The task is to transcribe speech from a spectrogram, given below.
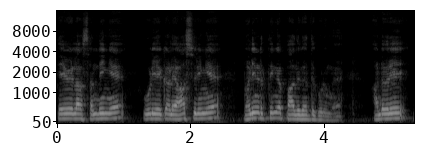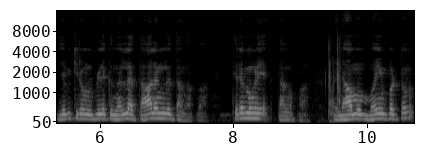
தேவையெல்லாம் சந்திங்க. ஊழியர்களை ஆசுரிங்க. வழி நடத்துங்க. பாதுகாத்து கொடுங்க. ஆண்டவரே ஜெபிக்கிற உங்கள் பிள்ளைக்கு நல்ல தாளங்களை தாங்கப்பா. திறமைகளை தாங்கப்பா. நாமும் மயம்பட்டோம்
